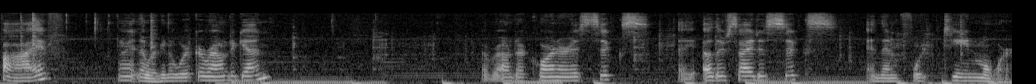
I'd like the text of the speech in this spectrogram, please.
five. Alright, now we're going to work around again around our corner is 6, the other side is 6, and then 14 more.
